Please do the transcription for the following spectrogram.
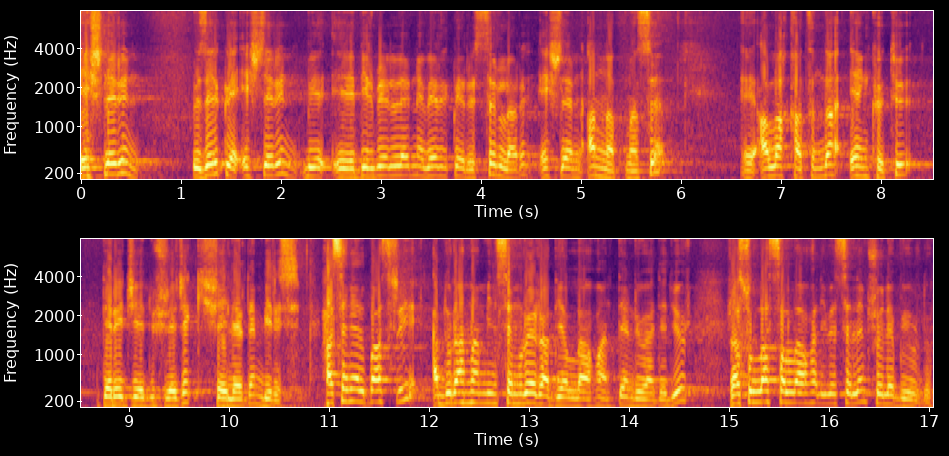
eşlerin, özellikle eşlerin e, birbirlerine verdikleri sırları eşlerin anlatması e, Allah katında en kötü dereceye düşürecek şeylerden birisi. Hasan el Basri, Abdurrahman bin Semure radıyallahu anh'ten rivayet ediyor. Resulullah sallallahu aleyhi ve sellem şöyle buyurdu.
